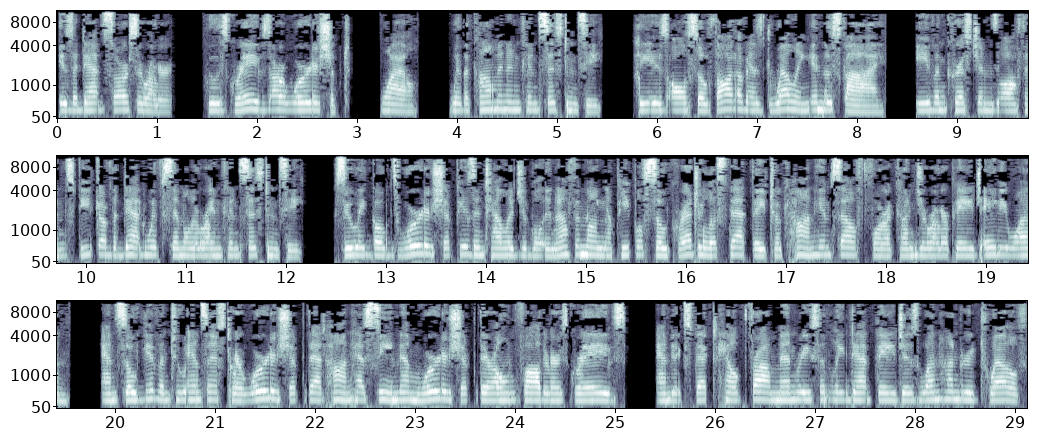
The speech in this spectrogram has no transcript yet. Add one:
is a dead sorcerer, whose graves are worshipped, while, with a common inconsistency. He is also thought of as dwelling in the sky. Even Christians often speak of the dead with similar inconsistency. Suigob's worship is intelligible enough among a people so credulous that they took Hahn himself for a conjurer page 81, and so given to ancestor worship that Hahn has seen them worship their own fathers' graves, and expect help from men recently dead pages 112,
